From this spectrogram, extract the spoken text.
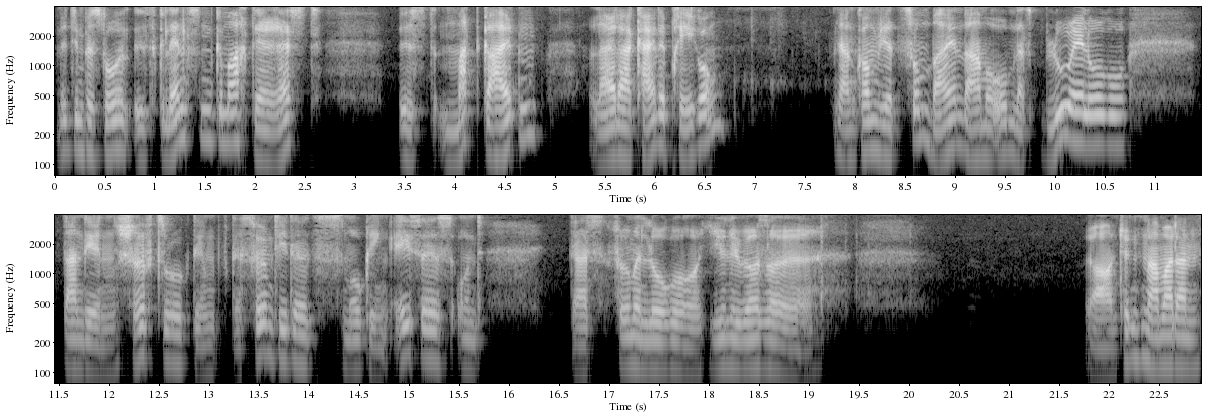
mit den Pistolen, ist glänzend gemacht. Der Rest ist matt gehalten. Leider keine Prägung. Dann kommen wir zum Bein. Da haben wir oben das Blu-ray-Logo, dann den Schriftzug den, des Filmtitels Smoking Aces und das Firmenlogo Universal. Ja, und hinten haben wir dann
